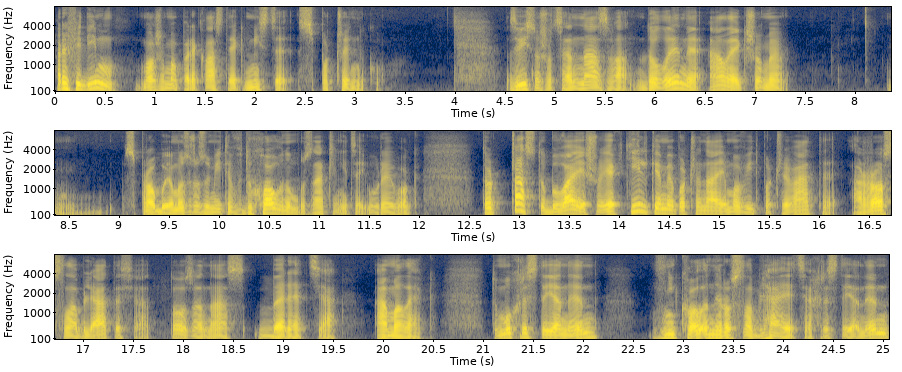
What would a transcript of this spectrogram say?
Рефідім можемо перекласти як місце спочинку. Звісно, що це назва долини, але якщо ми спробуємо зрозуміти в духовному значенні цей уривок, то часто буває, що як тільки ми починаємо відпочивати, розслаблятися, то за нас береться Амалек. Тому християнин ніколи не розслабляється. Християнин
